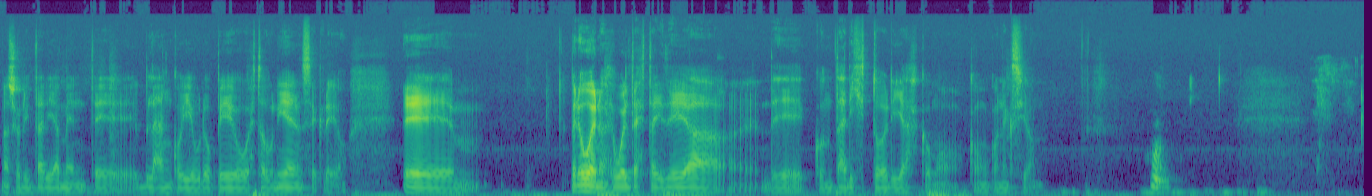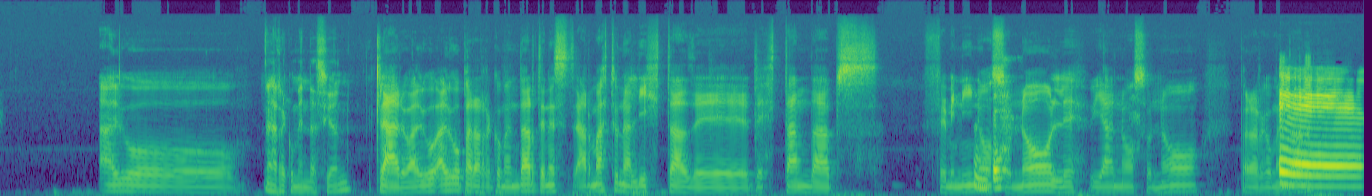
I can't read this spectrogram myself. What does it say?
mayoritariamente blanco y europeo o estadounidense, creo. Eh, pero bueno, es de vuelta esta idea de contar historias como, conexión. Algo. ¿Una recomendación? Claro, algo, algo para recomendar. Tenés, armaste una lista de, de stand-ups femeninos o no, lesbianos o no, para recomendar. Eh,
